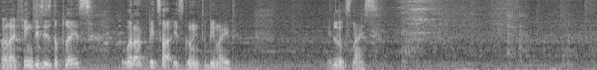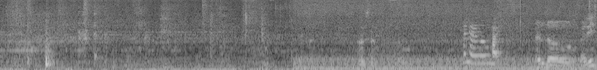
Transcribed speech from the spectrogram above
Well, I think this is the place where our pizza is going to be made. It looks nice. Hello. Ready?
